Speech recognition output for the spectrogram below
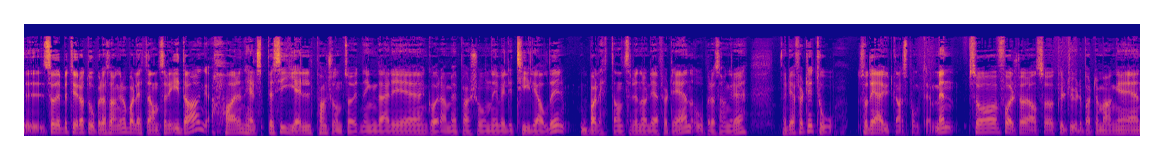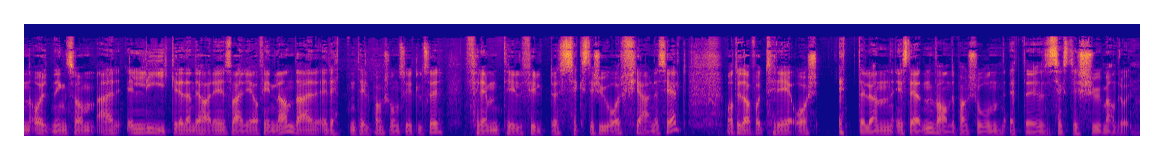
Eh, så det betyr at operasangere og ballettdansere i dag har en helt spesiell pensjonsordning, der de går av med pensjon i veldig tidlig alder. Ballettdansere når de er 41, operasangere når de er 42. Så det er utgangspunktet. Men så foreslår altså Kulturdepartementet en ordning som er likere den de har i Sverige og Finland, der retten til pensjonsytelser frem til til fylte 67 år fjernes helt, og at de da får tre års etterlønn isteden. Vanlig pensjon etter 67, med andre ord.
